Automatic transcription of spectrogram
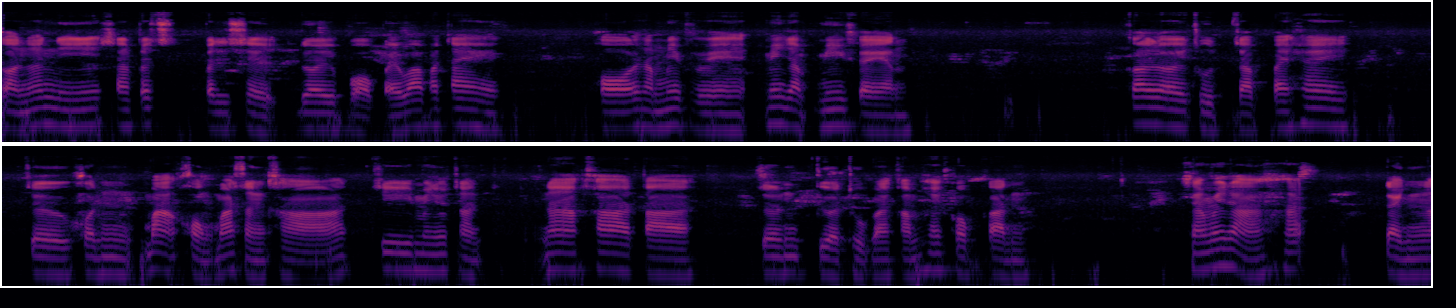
ก่อนหน้านี้ฉันไปปฏิเสธโดยบอกไปว่าไม่ได้เพราะยังไม่แฟนไม่ยากมีแฟน ก็เลยถูกจับไปให้เจอคนมากของบ้านสังขาที่ไม่รู้จักหน้าค่าตา จนเกิดถูกบังคับให้คบกันฉันไม่อยากให้แต่งง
